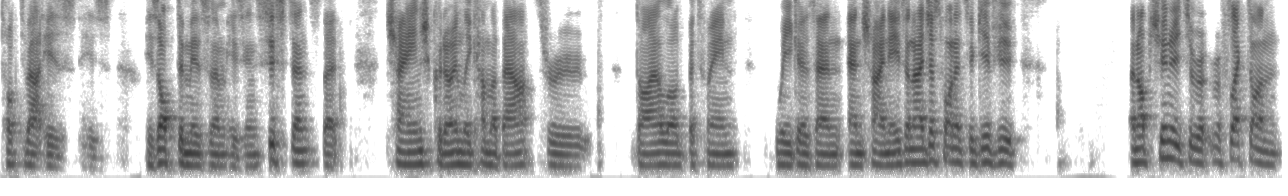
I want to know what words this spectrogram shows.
talked about his, his his optimism, his insistence that change could only come about through dialogue between Uyghurs and, and Chinese. And I just wanted to give you an opportunity to re- reflect on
